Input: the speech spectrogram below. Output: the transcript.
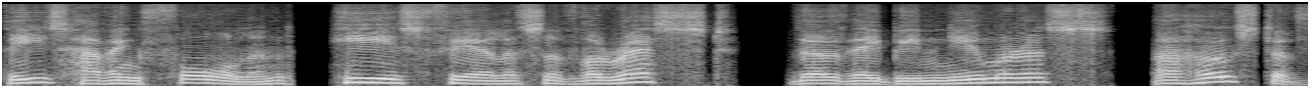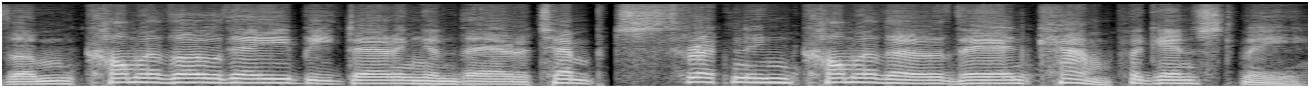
these having fallen, he is fearless of the rest, though they be numerous, a host of them, comma, though they be daring and their attempts threatening, comma, though they encamp against me,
